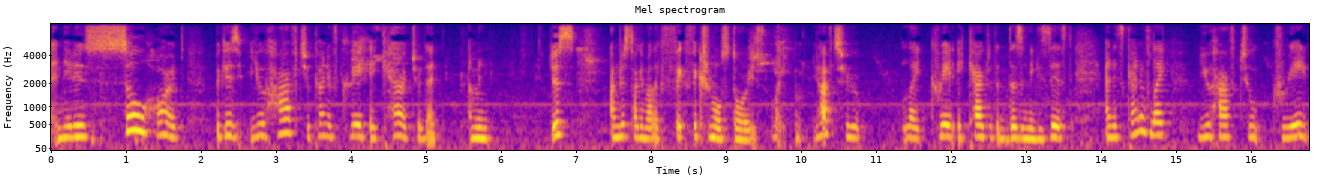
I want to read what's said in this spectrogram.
and it is so hard because you have to kind of create a character that i mean just i'm just talking about like fic- fictional stories. Like you have to like create a character that doesn't exist. And it's kind of like you have to create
